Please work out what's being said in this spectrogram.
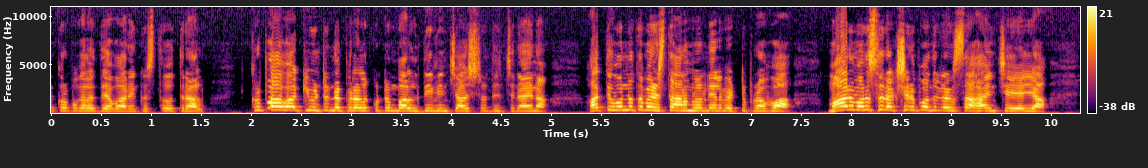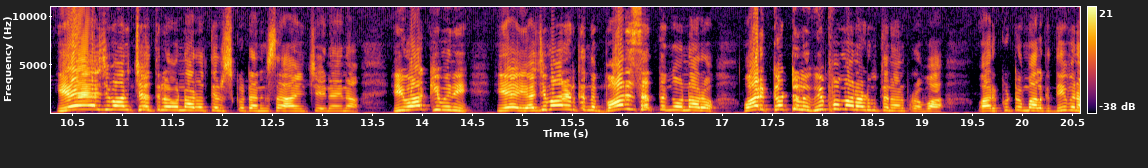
కృపగల దేవా నీకు స్తోత్రాలు. కృపావాక్యం వింటున్న పిల్లల కుటుంబాలను దీవించి ఆశీర్వదించిన ఆయన అతి ఉన్నతమైన స్థానంలో నిలబెట్టు ప్రభా. మారు మనసు రక్షణ పొందడానికి సహాయం చేయ్యా ఏ యజమాని చేతిలో ఉన్నారో తెలుసుకోవడానికి సహాయం చేయనైనా ఈ వాక్యం విని ఏ యజమానుడి కింద బానిసత్వంగా ఉన్నారో వారి కట్టులు విప్పమని అడుగుతున్నాను ప్రభా. వారి కుటుంబాలకు దీవెన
